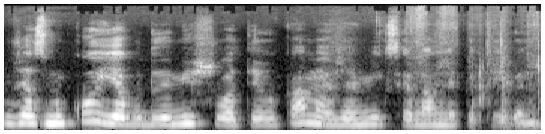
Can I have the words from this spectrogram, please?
Вже з мукою я буду вимішувати руками, вже міксер нам не потрібен.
